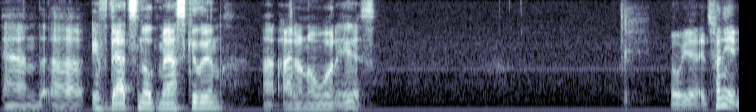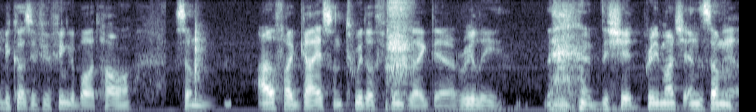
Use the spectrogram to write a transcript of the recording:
And uh, if that's not masculine, I, I don't know what is. Oh yeah, it's funny because if you think about how some alpha guys on Twitter think like they're really the shit, pretty much, and some Yeah.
